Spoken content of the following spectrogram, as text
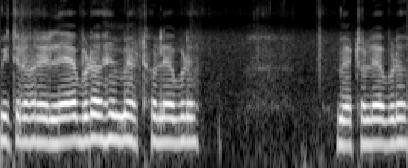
મિત્રો, અરે લેબડો છે, મેઠો લેબડો. મેઠો લેબડો.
